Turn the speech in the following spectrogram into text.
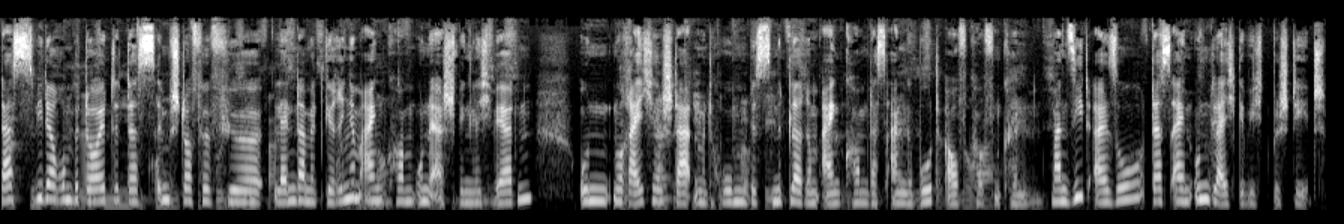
Das wiederum bedeutet, dass Impfstoffe für Länder mit geringem Einkommen unerschwinglich werden und nur reiche Staaten mit hohem bis mittlerem Einkommen das Angebot aufkaufen können. Man sieht also, dass ein Ungleichgewicht besteht.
